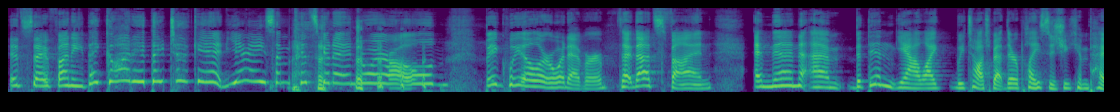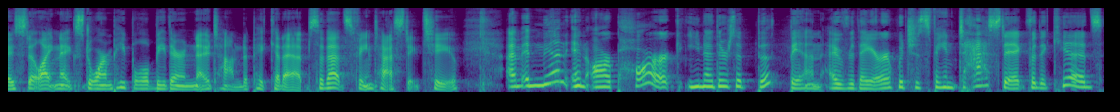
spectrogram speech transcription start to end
It's so funny. They got it. They took it. Yay. Some kid's going to enjoy our old big wheel or whatever. So that's fun. And then, um, but then, yeah, like we talked about, there are places you can post it like Nextdoor and people will be there in no time to pick it up. So that's fantastic too. Um, and then in our park, you know, there's a book bin over there, which is fantastic for the kids,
